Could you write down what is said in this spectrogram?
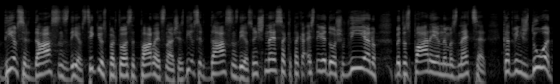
Dievs ir dāsns Dievs. Cik jūs par to esat pārliecinājušies? Dievs ir dāsns Dievs. Viņš nesaka, ka es tev iedošu vienu, bet uz pārējiem nemaz necer. Kad viņš dod,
